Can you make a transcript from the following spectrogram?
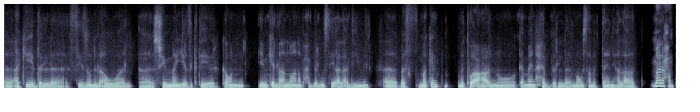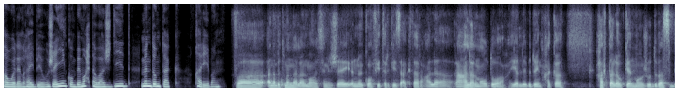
أكيد السيزون الأول آه، شي مميز كتير كون يمكن لأنه أنا بحب الموسيقى القديمة آه، بس ما كنت متوقعة إنه كمان حب الموسم التاني هالقد. ما رح نطول الغيبة وجايينكم بمحتوى جديد من دمتك قريباً. فأنا بتمنى للمواسم الجاي إنه يكون في تركيز أكثر على على الموضوع يلي بده ينحكى حتى لو كان موجود بس ب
